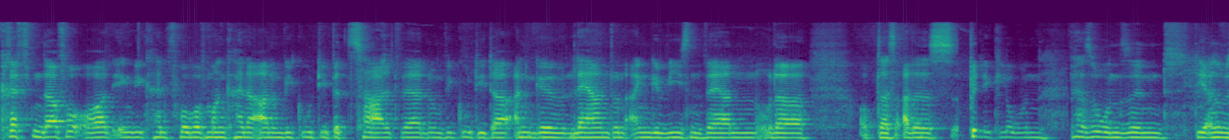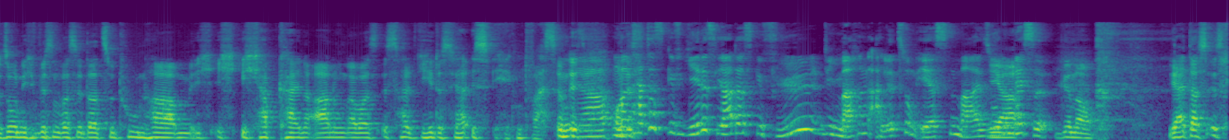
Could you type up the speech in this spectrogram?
Kräften da vor Ort irgendwie keinen Vorwurf machen, keine Ahnung, wie gut die bezahlt werden und wie gut die da angelernt und eingewiesen werden oder ob das alles Billiglohnpersonen sind, die sowieso nicht wissen, was sie da zu tun haben. Ich, ich, ich habe keine Ahnung, aber es ist halt jedes Jahr ist irgendwas. Und, ja, es, und man hat das, jedes Jahr das Gefühl, die machen alle zum ersten Mal so ja, eine Messe. Genau. Ja, das ist,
